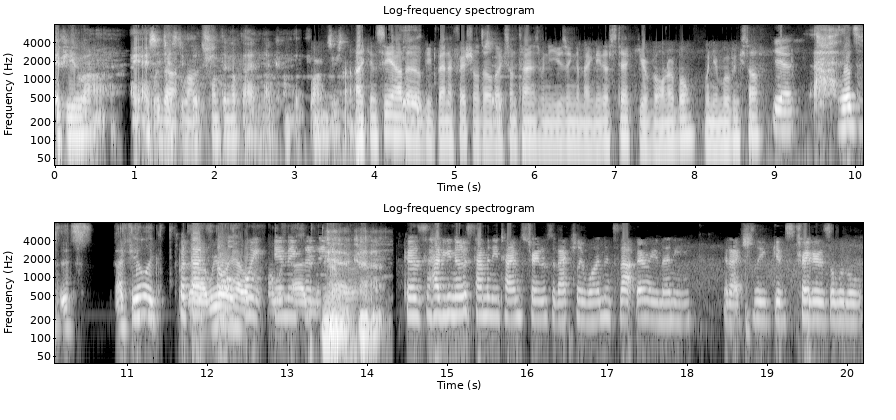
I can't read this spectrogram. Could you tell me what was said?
If you, uh, I, I suggest you put something of that like on the forums or something. I can see how that would be beneficial though. Like sometimes when you're using the magneto stick, you're vulnerable when you're moving stuff. Yeah, It's it's. I feel like But uh, that's we the whole have point. It makes it Yeah, kind of. because have you noticed how many times traitors have actually won? It's not very many. It actually gives traitors a little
